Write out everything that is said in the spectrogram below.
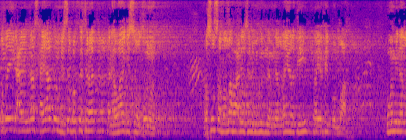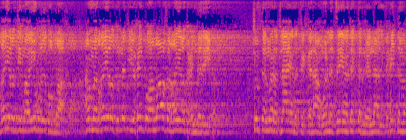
تضيق على الناس حياتهم بسبب كثرة الهواجس والظنون. الرسول صلى الله عليه وسلم يقول من الغيرة ما يحب الله ومن الغيرة ما يبغض الله. أما الغيرة التي يحبها الله فالغيرة عند الريبة شفت المرأة تلاينت في الكلام ولا تزينت أكثر من اللازم في حتة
